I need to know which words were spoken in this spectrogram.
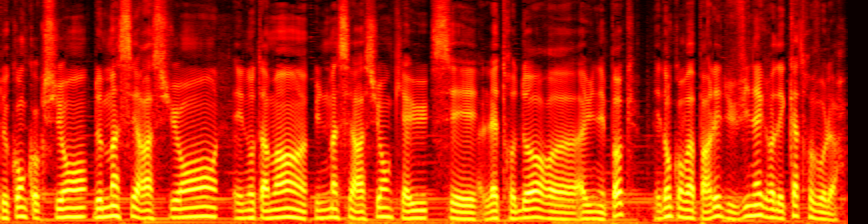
de concoctions, de macération et notamment euh, une macération qui a eu ses lettres d'or euh, à une époque. Et donc, on va parler du vinaigre des quatre voleurs.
